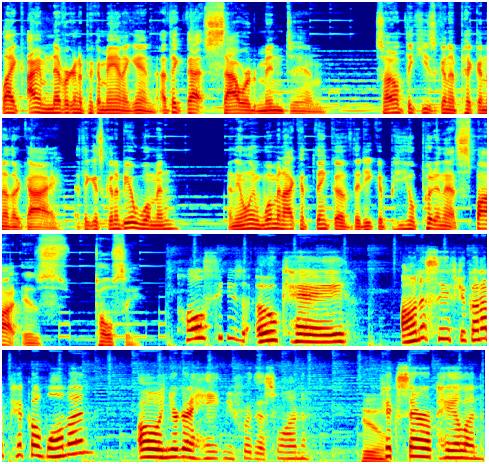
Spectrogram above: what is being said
like I am never going to pick a man again. I think that soured him into him. So I don't think he's going to pick another guy. I think it's going to be a woman, and the only woman I could think of that he could he'll put in that spot is Tulsi. Tulsi's okay. Honestly, if you're going to pick a woman, oh, and you're going to hate me for this one, Who pick Sarah Palin.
